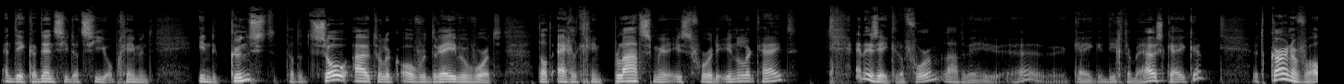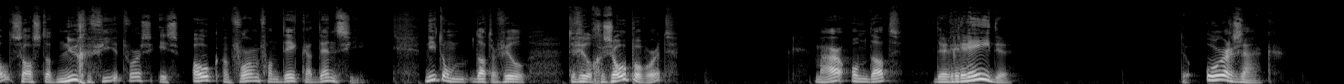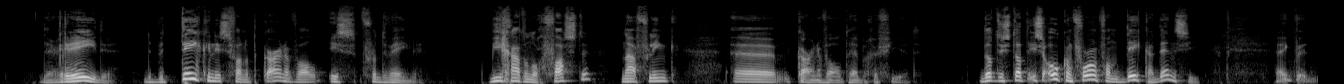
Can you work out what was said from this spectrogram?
En decadentie, dat zie je op een gegeven moment in de kunst, dat het zo uiterlijk overdreven wordt dat eigenlijk geen plaats meer is voor de innerlijkheid. En in zekere vorm, laten we hè, kijken, dichter bij huis kijken. Het carnaval, zoals dat nu gevierd wordt, is ook een vorm van decadentie. Niet omdat er veel, te veel gezopen wordt, maar omdat de reden, de oorzaak, de reden, de betekenis van het carnaval is verdwenen. Wie gaat er nog vasten na flink uh, carnaval te hebben gevierd? Dat is, dat is ook een vorm van decadentie. Ik, het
